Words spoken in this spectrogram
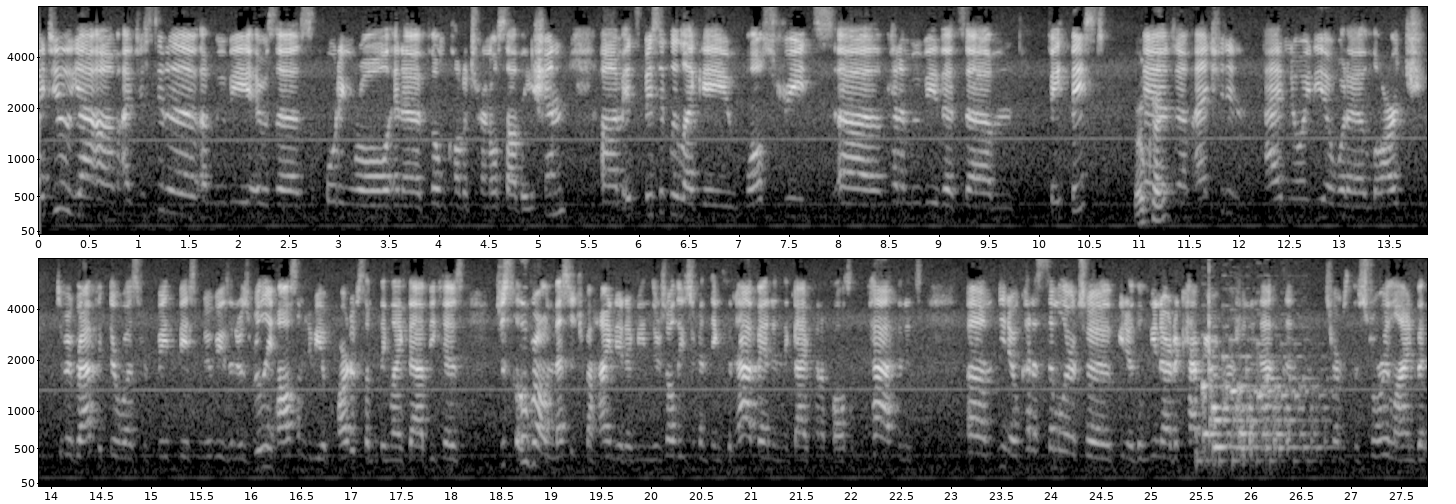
I do, yeah. Um, I just did a, a movie. It was a supporting role in a film called Eternal Salvation. Um, it's basically like a Wall Street uh, kind of movie that's um, faith based. Okay. And um, I actually didn't. I had no idea what a large demographic there was for faith based movies, and it was really awesome to be a part of something like that because just the overall message behind it. I mean, there's all these different things that happen, and the guy kind of falls off the path, and it's um, you know kind of similar to you know the Leonardo DiCaprio version in that sense in terms of the storyline, but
